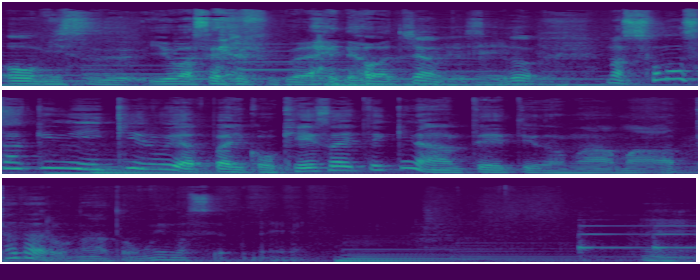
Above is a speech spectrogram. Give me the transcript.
をミス言わせるぐらいで終わっちゃうんですけど、まあ、その先に生きるやっぱりこう経済的な安定っていうのはまあまああっただろうなと思いますよね。うん、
